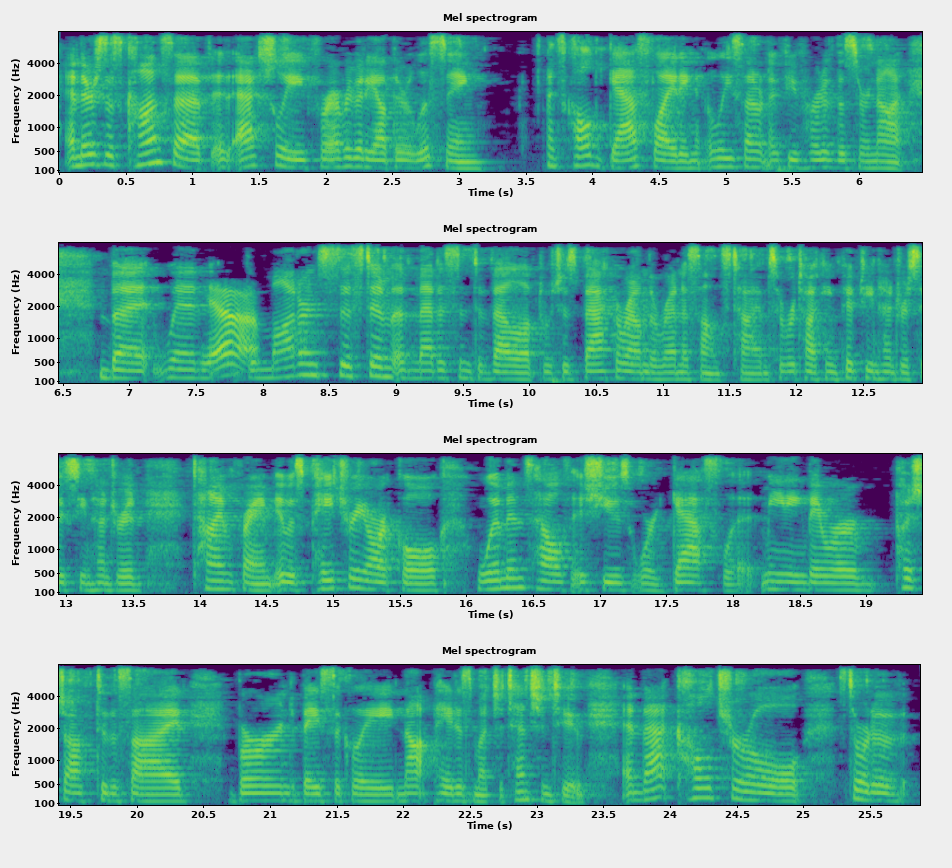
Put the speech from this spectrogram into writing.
And there's this concept, it actually, for everybody out there listening, it's called gaslighting. Elise I don't know if you've heard of this or not. But when yeah. the modern system of medicine developed, which was back around the Renaissance time, so we're talking 1500, 1600 time frame, it was patriarchal. Women's health issues were gaslit, meaning they were pushed off to the side, burned, basically, not paid as much attention to. And that cultural sort of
